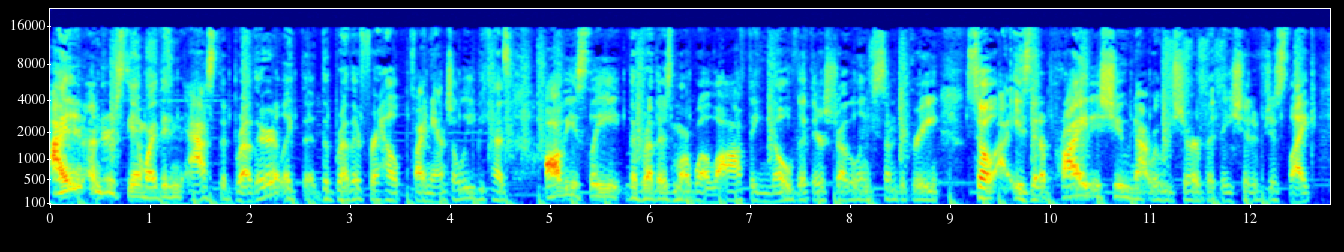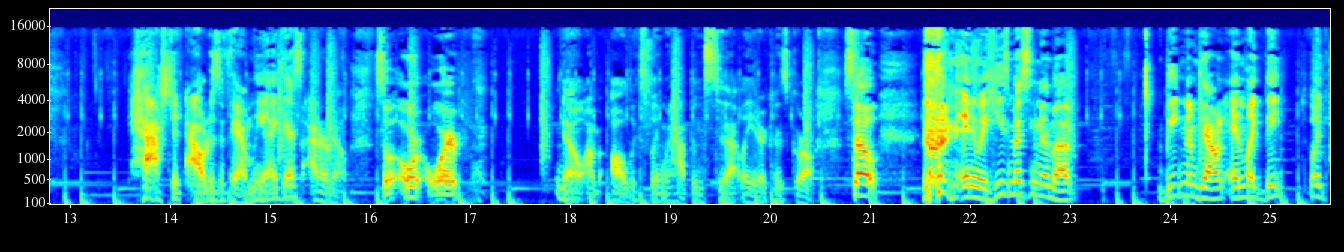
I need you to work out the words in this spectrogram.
I didn't understand why they didn't ask the brother, like the, the brother for help financially, because obviously the brother's more well off. They know that they're struggling to some degree. So uh, is it a pride issue? Not really sure, but they should have just like hashed it out as a family, I guess. I don't know. So or or no, i will explain what happens to that later because girl. So anyway, he's messing them up, beating them down, and like they like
